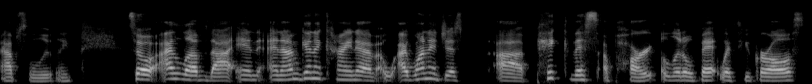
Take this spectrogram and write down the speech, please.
Absolutely. So I love that. And and I'm gonna kind of I want to just uh pick this apart a little bit with you girls.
